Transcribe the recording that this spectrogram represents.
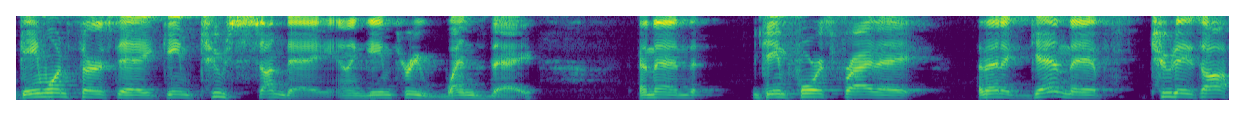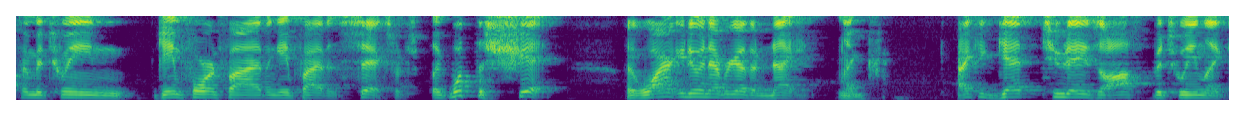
game one Thursday, game two Sunday, and then game three Wednesday, and then game four is Friday, and then again they have two days off in between game four and five and game five and six. Which like what the shit? Like why aren't you doing every other night? Like I could get two days off between like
